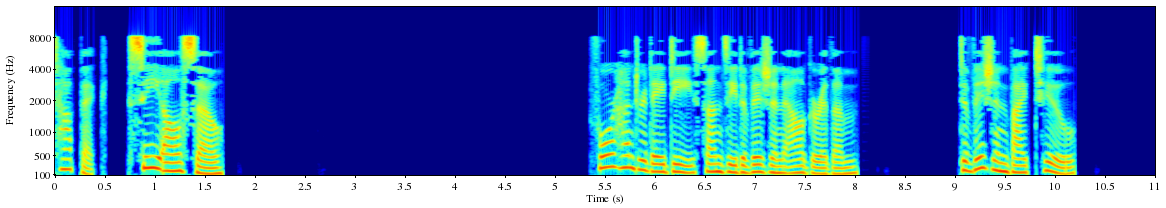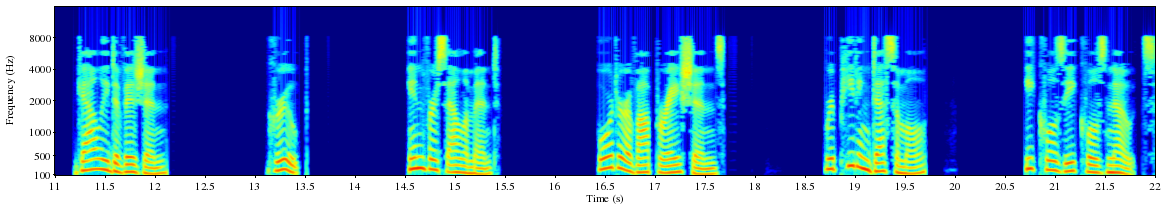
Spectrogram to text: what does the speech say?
Topic. See also. 400 AD Sunzi division algorithm. Division by 2 Galley division. Group. Inverse element. Order of operations. Repeating decimal. Equals equals notes.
